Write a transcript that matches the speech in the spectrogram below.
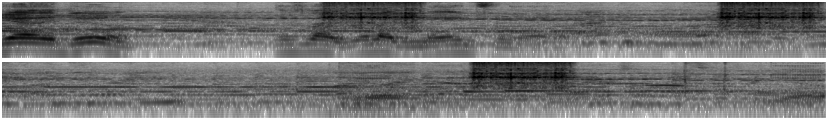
Yeah, they do. It's like you're like made for that. Yeah. Yeah.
